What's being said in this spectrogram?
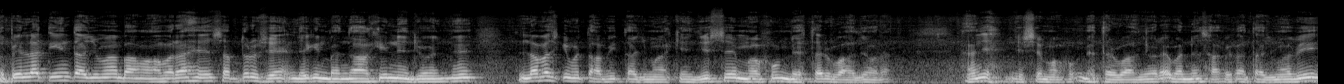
تو پہلا تین ترجمہ بامحورہ ہے، سب درست ہے، لیکن بنداخی نے جو ہے لفظ کے مطابق ترجمہ کیا، جس سے مفہوم بہتر واضح ہو رہا ہے۔ ہاں جی جس سے مفہوم بہتر واضح ہو رہا ہے، ورنہ سابقہ ترجمہ بھی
